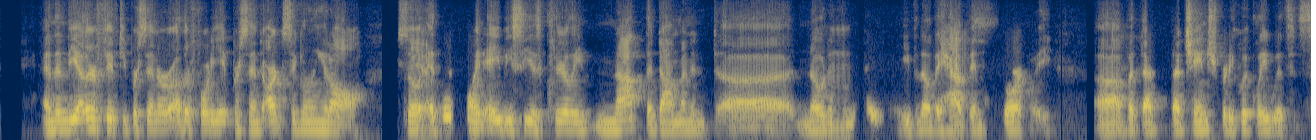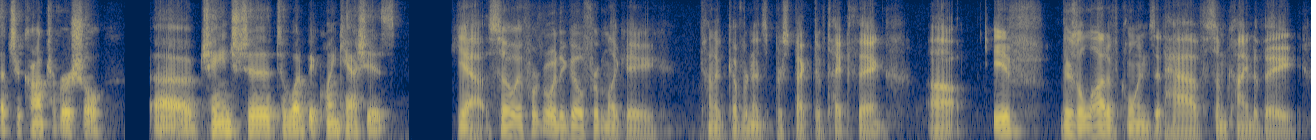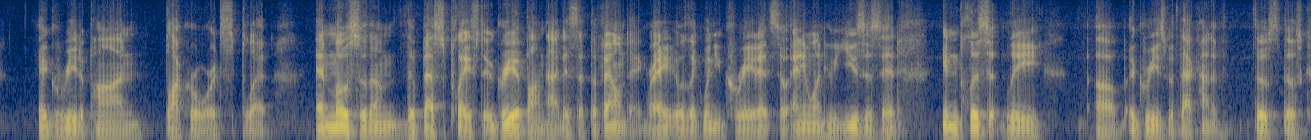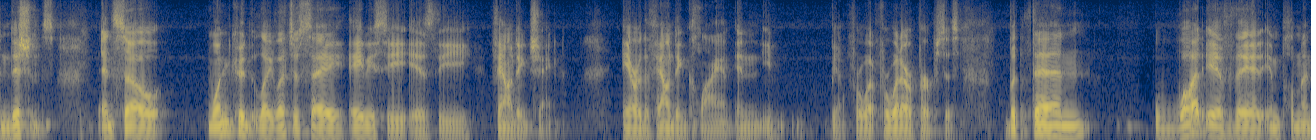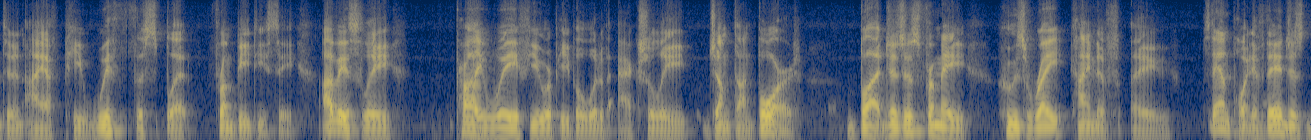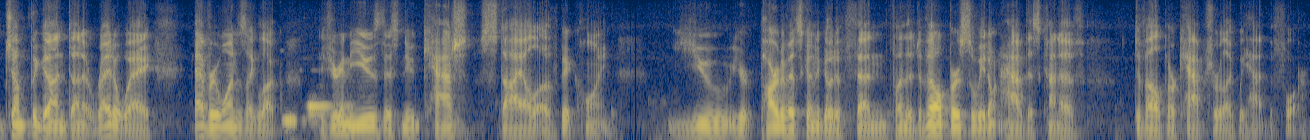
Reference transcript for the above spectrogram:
and then the other 50 percent or other 48 percent aren't signaling at all. So yeah. at this point, ABC is clearly not the dominant uh, node mm-hmm. implementation, even though they have yes. been historically. Uh, but that that changed pretty quickly with such a controversial uh, change to to what Bitcoin Cash is. Yeah. So if we're going to go from like a kind of governance perspective type thing. Uh, if there's a lot of coins that have some kind of a agreed upon block reward split, and most of them the best place to agree upon that is at the founding right? It was like when you create it so anyone who uses it implicitly uh, agrees with that kind of those those conditions. And so one could like let's just say abc is the founding chain or the founding client in you know for what for whatever purposes. But then what if they had implemented an ifp with the split from btc obviously probably way fewer people would have actually jumped on board. But just just from a who's right kind of a standpoint, if they had just jumped the gun, done it right away, everyone is like, look, if you're going to use this new cash style of Bitcoin, you your part of it's going to go to fund fund the developers, so we don't have this kind of developer capture like we had before.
